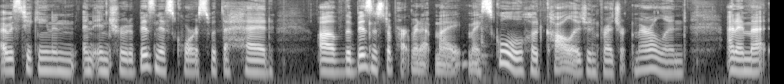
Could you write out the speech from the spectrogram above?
I was taking an, an intro to business course with the head of the business department at my, my school, Hood College in Frederick, Maryland. And I met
